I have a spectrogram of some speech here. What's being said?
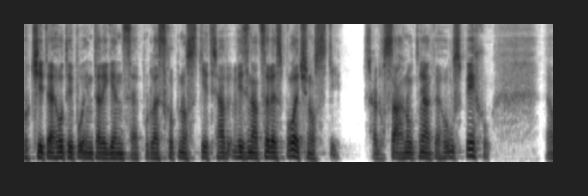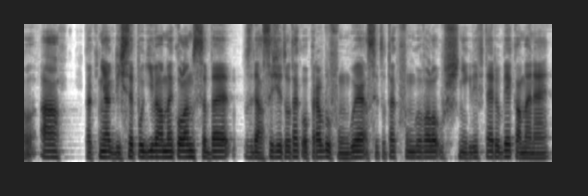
určitého typu inteligence, podle schopnosti třeba vyznat se ve společnosti, třeba dosáhnout nějakého úspěchu. Jo? A tak nějak, když se podíváme kolem sebe, zdá se, že to tak opravdu funguje. Asi to tak fungovalo už někdy v té době kamenné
